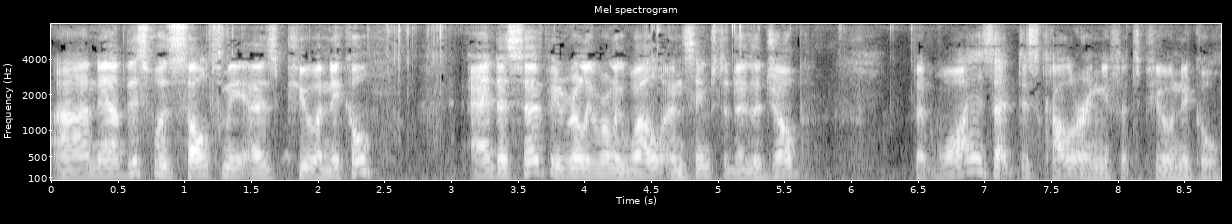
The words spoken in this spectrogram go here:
Uh, now this was sold to me as pure nickel and has served me really really well and seems to do the job but why is that discoloring if it's pure nickel?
